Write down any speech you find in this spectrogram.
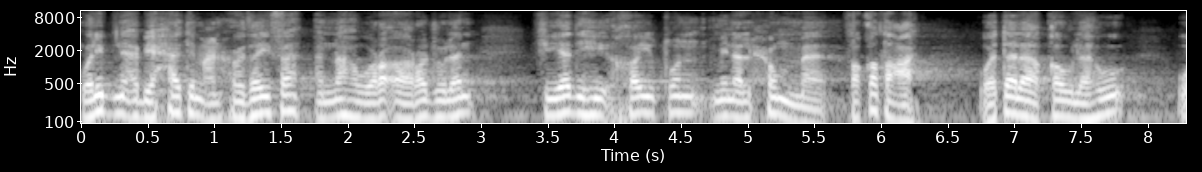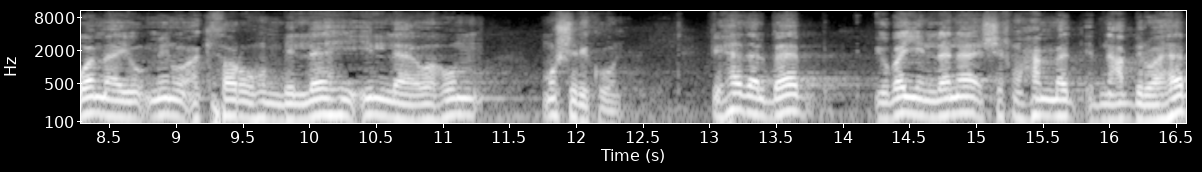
ولابن أبي حاتم عن حذيفة أنه رأى رجلا في يده خيط من الحمى فقطعه وتلا قوله وما يؤمن أكثرهم بالله إلا وهم مشركون. في هذا الباب يبين لنا الشيخ محمد بن عبد الوهاب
